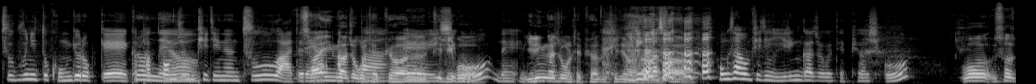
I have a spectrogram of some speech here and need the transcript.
두 분이 또 공교롭게 그 그렇네요. 박범준 PD는 두 아들의 4인 가족을 아빠, 대표하는 예, PD고 네. 1인 가족을 대표하는 나와서 홍상훈 PD는 1인 가족을 대표하시고 뭐 그래서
